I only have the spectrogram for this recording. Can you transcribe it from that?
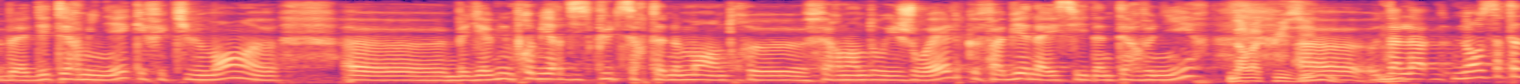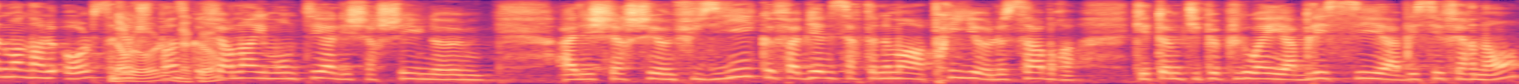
ben, déterminer qu'effectivement, euh, ben, il y a eu une première dispute certainement entre Fernando et Joël, que Fabienne a essayé d'intervenir. Dans la cuisine euh, dans la, Non, certainement dans le hall. C'est-à-dire je pense que Fernand est monté aller chercher une, aller chercher un fusil, que Fabienne certainement a pris euh, le sabre qui est un petit peu plus loin et a blessé, a blessé Fernand.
